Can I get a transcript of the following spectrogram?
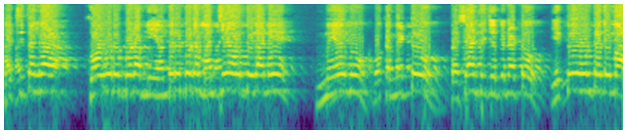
ఖచ్చితంగా కోవిడ్ కూడా మీ అందరికి కూడా మంచి అవుతుంది కానీ మేము ఒక మెట్టు ప్రశాంతి చెప్పినట్టు ఎక్కువే ఉంటది మా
